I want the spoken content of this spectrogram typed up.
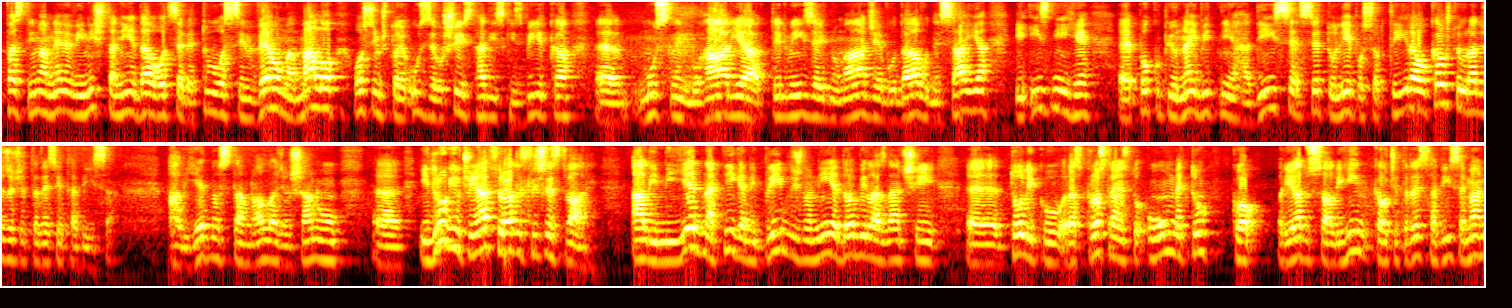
A pazite, imam nevevi ništa nije dao od sebe tu, osim veoma malo, osim što je uzeo šest hadijskih zbirka, e, Muslim, Buharija, Tirmizija, Ibn Mađe, Budavud, Nesaija, i iz njih je e, pokupio najbitnije hadise, sve to lijepo sortirao, kao što je uradio za 40 hadisa. Ali jednostavno, Allah Đanšanu e, i drugi učenjaci su radili slične stvari ali ni jedna knjiga ni približno nije dobila znači e, toliku rasprostranjenost u umetu ko Rijadu Salihin, kao 40 hadisa ima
